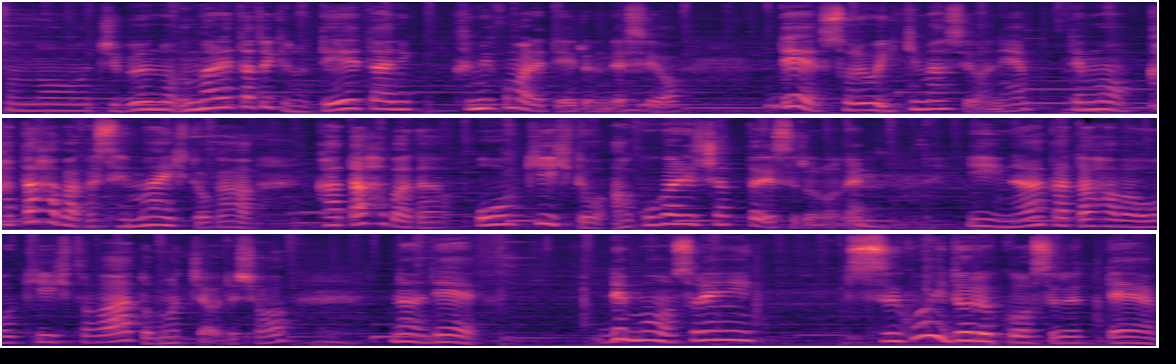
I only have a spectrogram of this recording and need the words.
その自分の生まれた時のデータに組み込まれているんですよでそれを生きますよね。でも肩幅が狭い人が肩幅が大きい人を憧れちゃったりするのね、いいな肩幅大きい人はと思っちゃうでしょ。なのででもそれにすごい努力をするって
